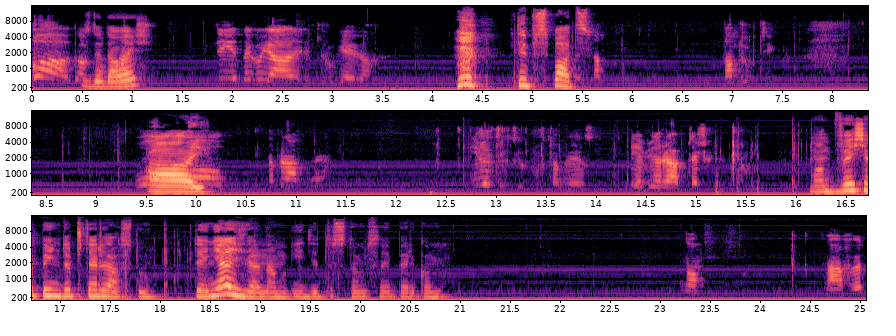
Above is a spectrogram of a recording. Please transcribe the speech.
O, dobra. Ty jednego, ja drugiego. Typ spadł. Tam, tam był typ. Wow, Aj. Naprawdę? Ile tych typów tam jest? Ja biorę apteczkę. Mam 25 do 14. Ty, nieźle nam idzie to z tą snajperką. No. Nawet.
